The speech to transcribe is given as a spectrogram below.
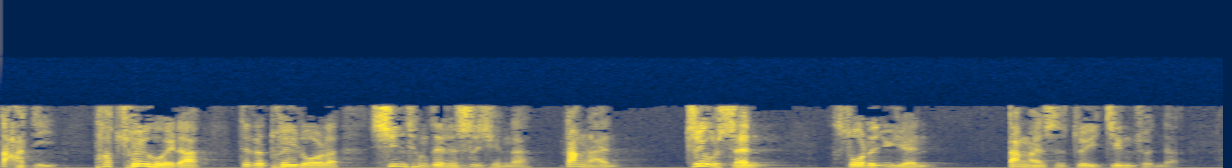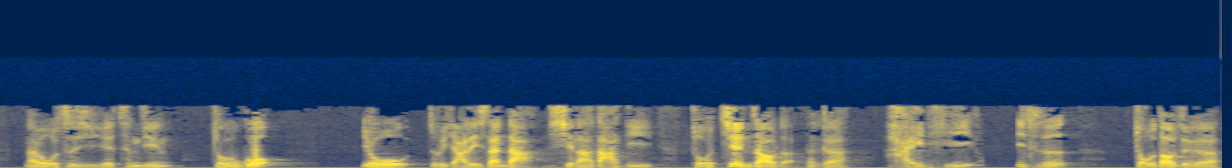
大帝他摧毁了这个推罗了新城这件事情呢？当然，只有神说的预言，当然是最精准的。那么我自己也曾经走过由这个亚历山大希腊大帝所建造的那个海堤，一直走到这个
